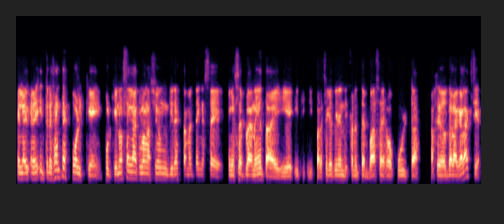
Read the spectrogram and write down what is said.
el interesante es por qué, por qué no hacen la clonación directamente en ese, en ese planeta y, y, y, parece que tienen diferentes bases ocultas alrededor de la galaxia.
